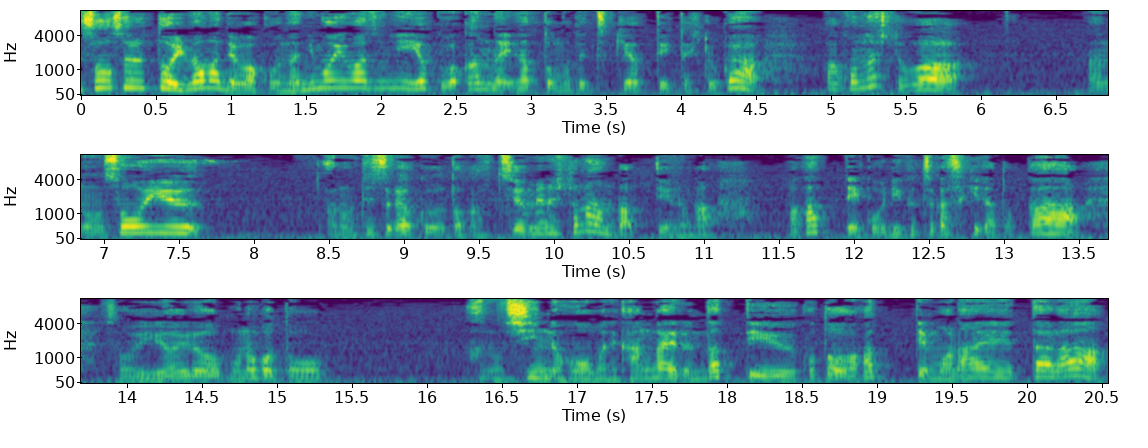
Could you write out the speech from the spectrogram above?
そうすると今まではこう何も言わずによく分かんないなと思って付き合っていた人があこの人はあのそういうあの哲学とか強めの人なんだっていうのが分かってこう理屈が好きだとかそういろいろ物事をあの真の方まで考えるんだっていうことを分かってもらえたら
